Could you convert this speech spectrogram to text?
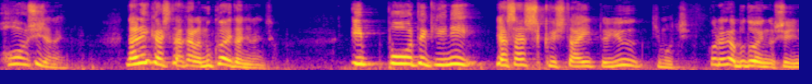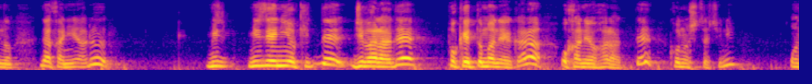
報酬じゃない何かしたから報われたんじゃないんですよ。一方的に優しくしたいという気持ち。これが武道院の主人の中にある。未銭を切って自腹でポケットマネーからお金を払ってこの人たちに同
